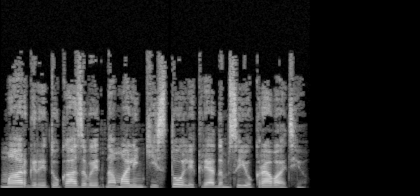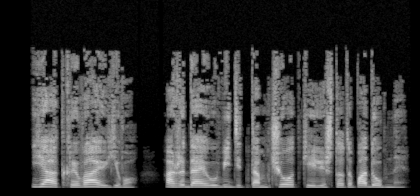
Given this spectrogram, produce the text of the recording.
Маргарет указывает на маленький столик рядом с ее кроватью. Я открываю его, ожидая увидеть там четки или что-то подобное,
